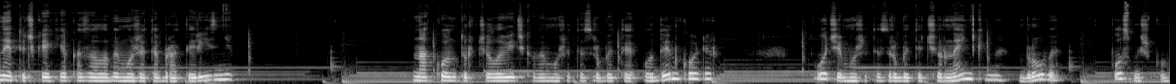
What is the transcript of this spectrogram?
Ниточки, як я казала, ви можете брати різні. На контур чоловічка ви можете зробити один колір. Очі можете зробити чорненькими, брови, посмішку.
